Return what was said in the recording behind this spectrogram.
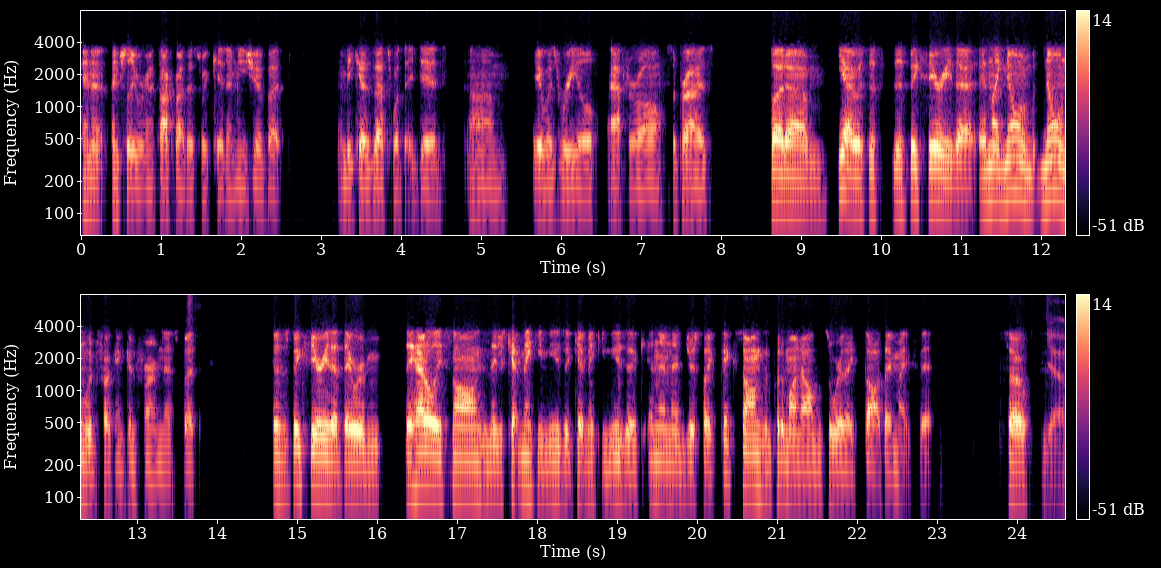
eventually we're going to talk about this with Kid Amnesia, but because that's what they did. Um, it was real after all. Surprise. But um, yeah, it was this this big theory that, and like no one no one would fucking confirm this, but there's this big theory that they were they had all these songs and they just kept making music, kept making music, and then they just like pick songs and put them on albums to where they thought they might fit. So yeah,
